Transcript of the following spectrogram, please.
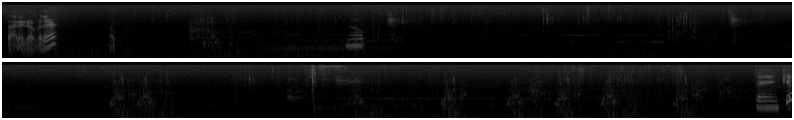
Is that it over there? Nope. Nope. Thank you.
